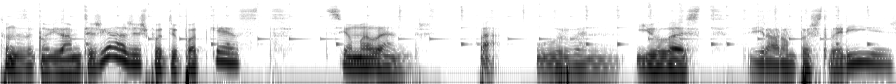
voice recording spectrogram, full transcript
tu andas a convidar muitas gajas para o teu podcast. Seu malandro. Pá, o Urban e o Lust viraram pastelarias.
